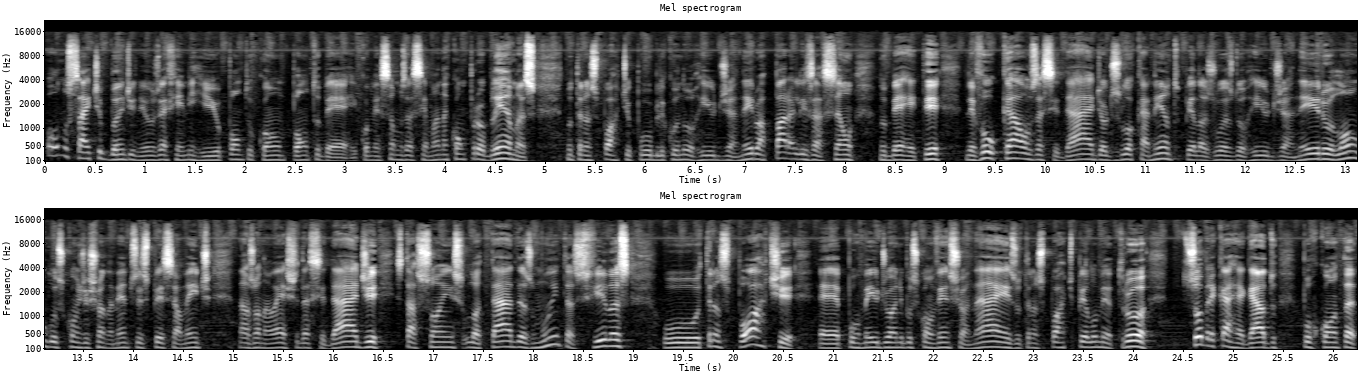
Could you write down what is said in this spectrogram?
ou no site bandnewsfmrio.com.br. Começamos a semana com problemas no transporte público no Rio de Janeiro. A paralisação no BRT levou caos à cidade, ao deslocamento pelas ruas do Rio de Janeiro Janeiro, longos congestionamentos, especialmente na zona oeste da cidade, estações lotadas, muitas filas, o transporte é, por meio de ônibus convencionais, o transporte pelo metrô sobrecarregado por conta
